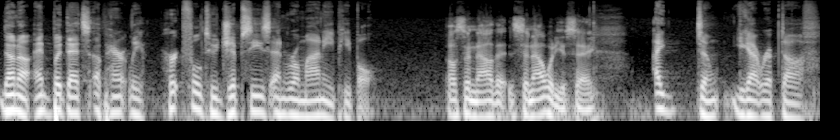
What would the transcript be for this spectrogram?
no, no, and but that's apparently hurtful to gypsies and Romani people. Oh, so now that so now what do you say? I don't. You got ripped off.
